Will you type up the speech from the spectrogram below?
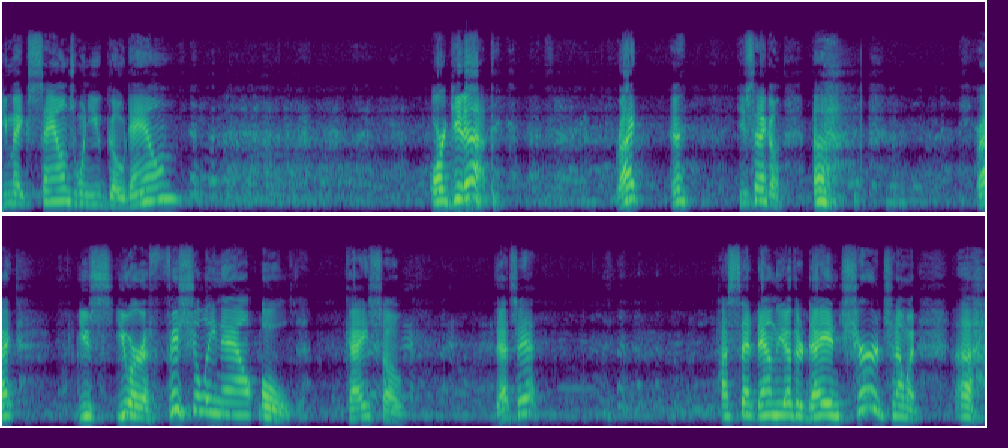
you make sounds when you go down or get up. Right? You and go, Ugh. right? You, you are officially now old. Okay, so that's it. I sat down the other day in church and I went, I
